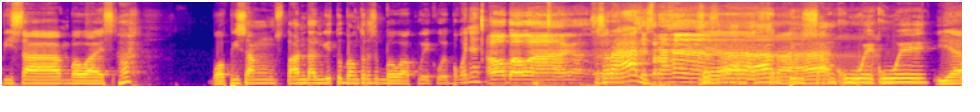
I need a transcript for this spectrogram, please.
pisang, bawa Hah? bawa pisang standar gitu bang terus bawa kue-kue pokoknya Oh, bawa uh, Seserahan. Seserahan. Seserahan, seserahan. pisang, kue-kue. Iya,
